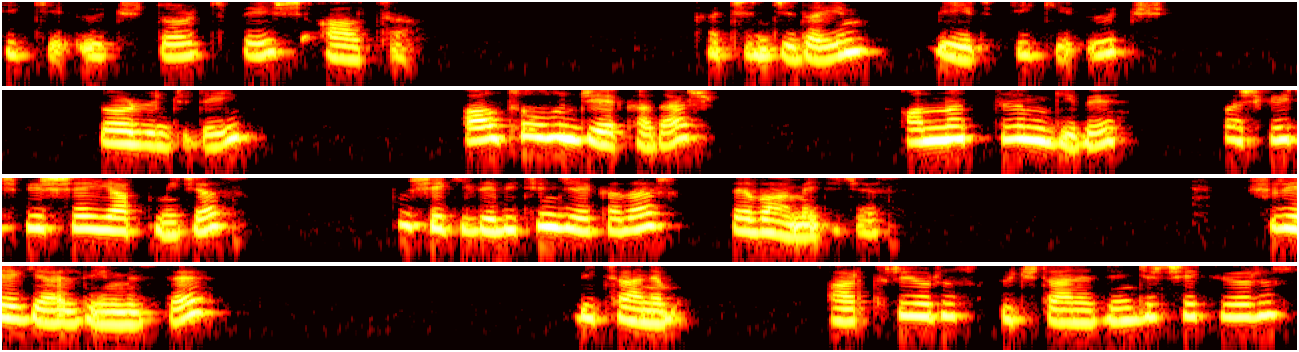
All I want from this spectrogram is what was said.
2, 3, 4, 5, 6. Kaçıncıdayım? 1, 2, 3, dördüncüdeyim. 6 oluncaya kadar anlattığım gibi başka hiçbir şey yapmayacağız. Bu şekilde bitinceye kadar devam edeceğiz. Şuraya geldiğimizde bir tane artırıyoruz. 3 tane zincir çekiyoruz.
